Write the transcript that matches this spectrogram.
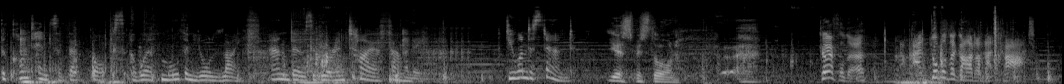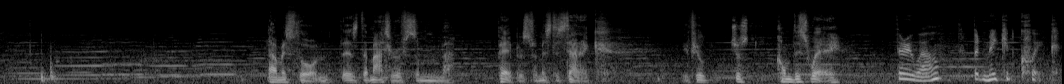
The contents of that box are worth more than your life and those of your entire family. Do you understand? Yes, Miss Thorne. Uh, careful there! And double the guard on that cart! Now, Miss Thorne, there's the matter of some uh, papers for Mr. Starrick. If you'll just come this way. Very well, but make it quick.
